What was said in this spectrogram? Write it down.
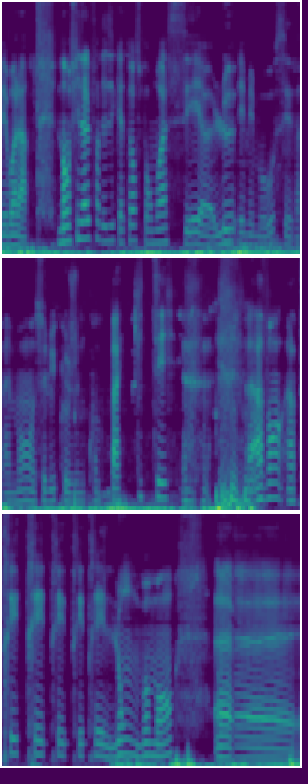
mais voilà. Non, Final Fantasy XIV pour moi c'est le MMO, c'est vraiment celui que je ne compte pas quitter avant un très très très très très long moment. Euh,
